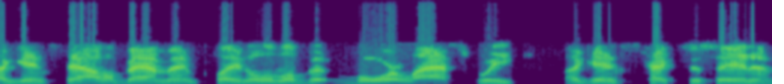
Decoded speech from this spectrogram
against Alabama and played a little bit more last week against Texas A&M.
